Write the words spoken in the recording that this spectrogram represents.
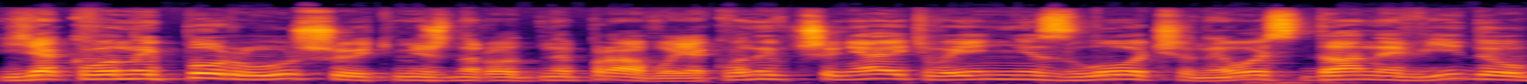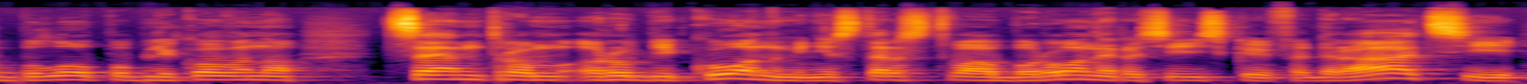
як вони порушують міжнародне право, як вони вчиняють воєнні злочини. Ось дане відео було опубліковано центром Рубікон Міністерства оборони Російської Федерації,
